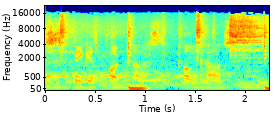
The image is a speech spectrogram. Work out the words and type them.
Asia's biggest podcast. Concast.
